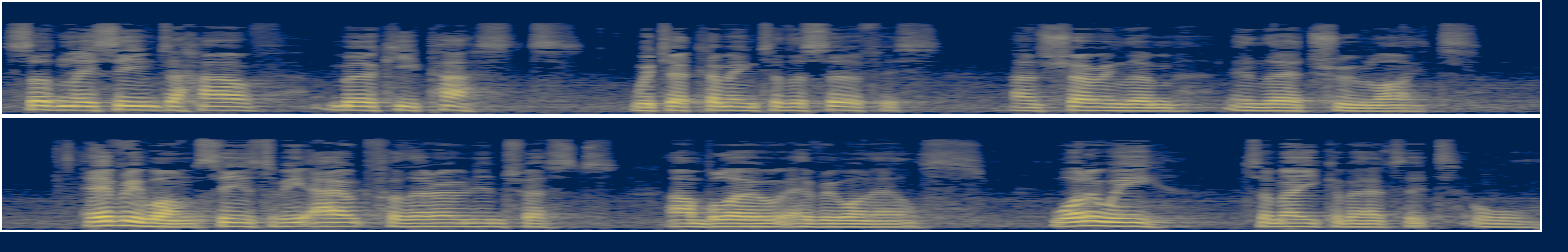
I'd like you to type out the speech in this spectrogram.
suddenly seem to have murky pasts which are coming to the surface and showing them in their true light. Everyone seems to be out for their own interests and below everyone else. What are we to make about it all?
